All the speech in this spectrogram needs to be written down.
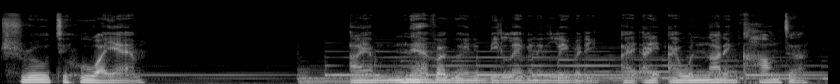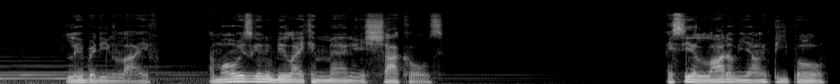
true to who I am, I am never going to be living in liberty. I, I, I will not encounter liberty in life. I'm always going to be like a man in shackles. I see a lot of young people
